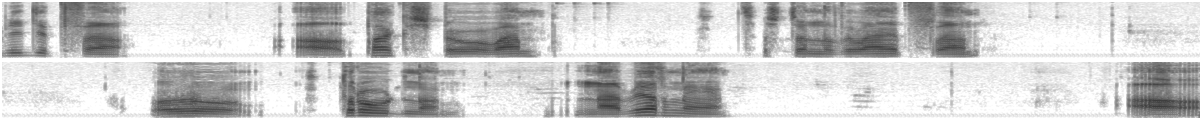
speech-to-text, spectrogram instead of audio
видится а, так, что вам что называется, э, трудно, наверное, э,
